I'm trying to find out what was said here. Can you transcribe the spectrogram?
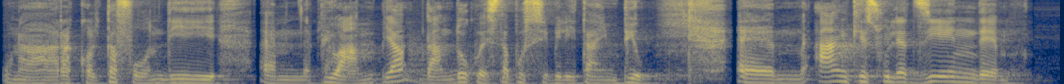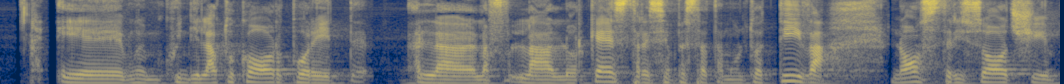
una raccolta fondi ehm, più ampia, dando questa possibilità in più. Eh, anche sulle aziende e quindi lato corporate la, la, la, l'orchestra è sempre stata molto attiva, nostri soci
